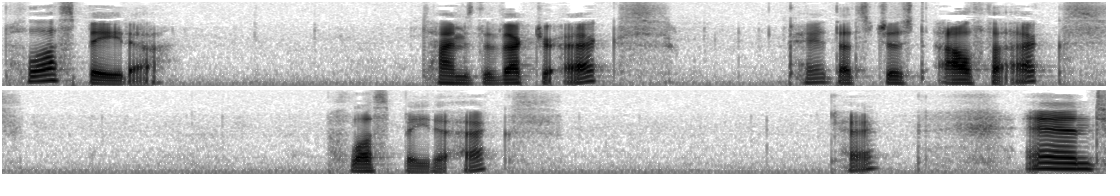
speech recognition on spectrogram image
plus beta times the vector x, okay, that's just alpha x plus beta x. Okay? And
